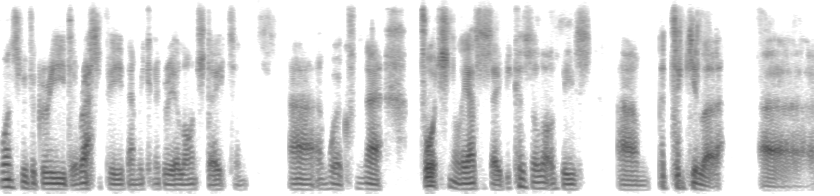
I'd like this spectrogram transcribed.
once we've agreed a recipe, then we can agree a launch date and uh, and work from there. Fortunately, as I say, because a lot of these um, particular uh,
